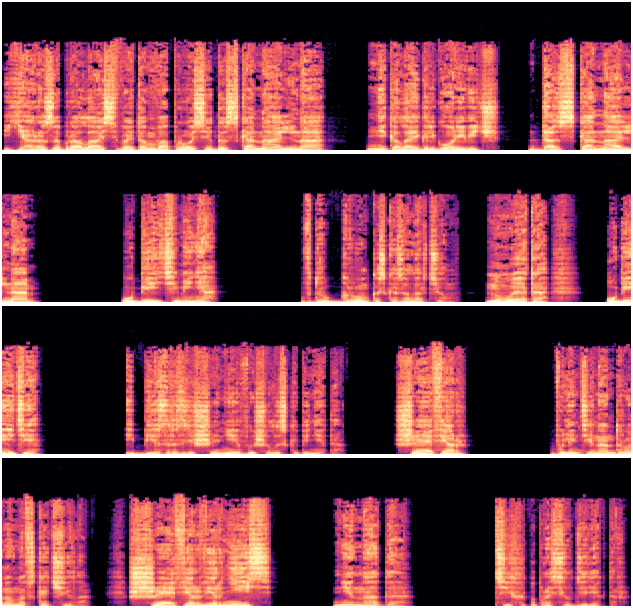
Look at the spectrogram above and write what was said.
Я разобралась в этом вопросе досконально, Николай Григорьевич, досконально. Убейте меня, вдруг громко сказал Артем. Ну это, убейте! И без разрешения вышел из кабинета. Шефер! Валентина Андроновна вскочила. «Шефер, вернись!» «Не надо», — тихо попросил директор.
